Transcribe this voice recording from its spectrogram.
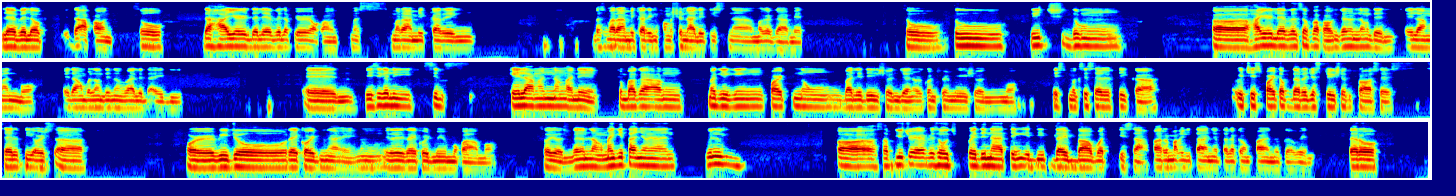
level of the account. So, the higher the level of your account, mas marami ka ring mas marami ka ring functionalities na magagamit. So, to reach dong uh, higher levels of account, ganun lang din. Kailangan mo. Kailangan mo lang din ng valid ID. And basically, since kailangan ng ano eh, kumbaga ang magiging part ng validation dyan or confirmation mo is magsi-selfie ka which is part of the registration process. Selfie or uh, or video record nga eh, nung i-record mo yung mukha mo. So yun, ganun lang. Makikita nyo yan. We'll, uh, sa future episodes, pwede nating i-deep dive bawat isa para makita nyo talagang paano gawin. Pero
